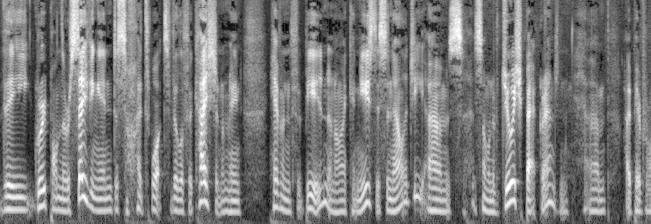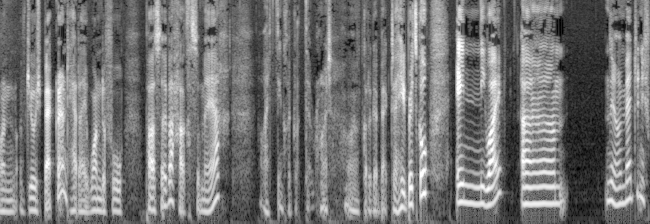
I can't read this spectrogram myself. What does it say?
the group on the receiving end decides what's vilification. I mean, heaven forbid, and I can use this analogy um, as, someone of Jewish background, and um, hope everyone of Jewish background had a wonderful Passover, Chag Sameach. I think I got that right. I've got to go back to Hebrew school. Anyway, um, you know, imagine if,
